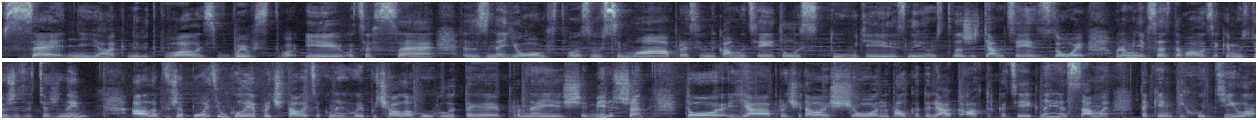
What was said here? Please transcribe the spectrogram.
все ніяк не відбувалось вбивство. І оце все знайомство з усіма працівниками цієї телестудії, знайомство з життям цієї Зої. Воно мені все здавалося якимось дуже затяжним. Але вже потім, коли я прочитала цю книгу і почала гуглити про неї ще більше, то я прочитала, що Наталка Доляк, авторка цієї книги, саме таким і хотіла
